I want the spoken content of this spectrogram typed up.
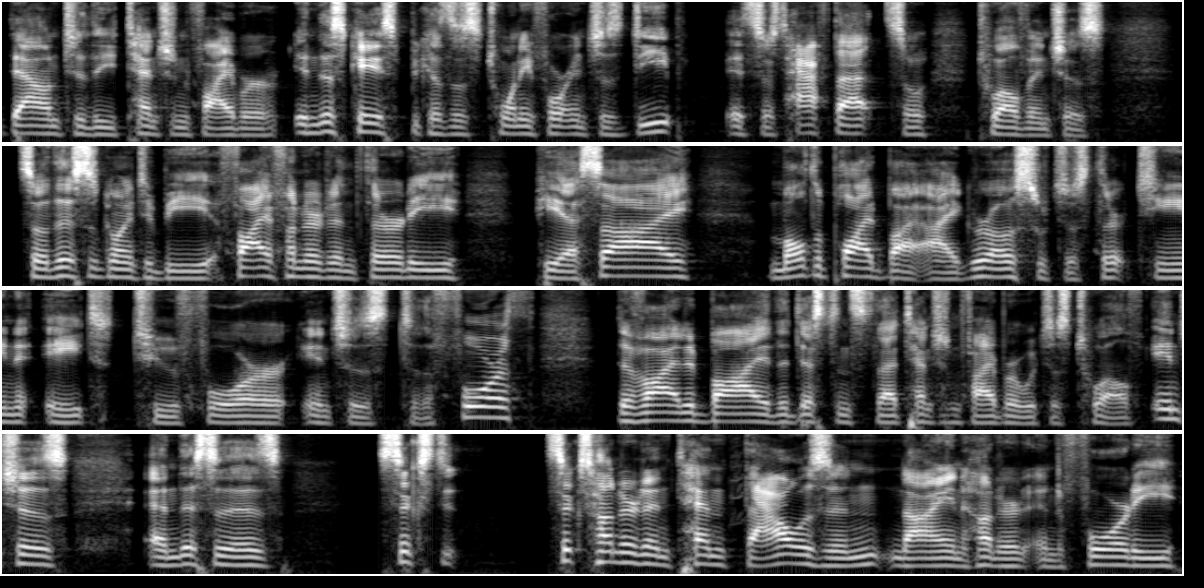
down to the tension fiber. In this case, because it's 24 inches deep, it's just half that, so 12 inches. So this is going to be 530 PSI multiplied by I gross, which is 13.824 inches to the fourth, divided by the distance to that tension fiber, which is 12 inches. And this is 610,940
